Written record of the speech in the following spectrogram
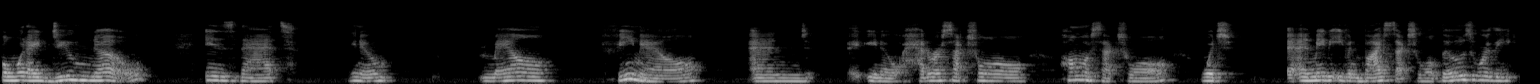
But what I do know is that, you know, male, female, and you know, heterosexual, homosexual, which, and maybe even bisexual, those were the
